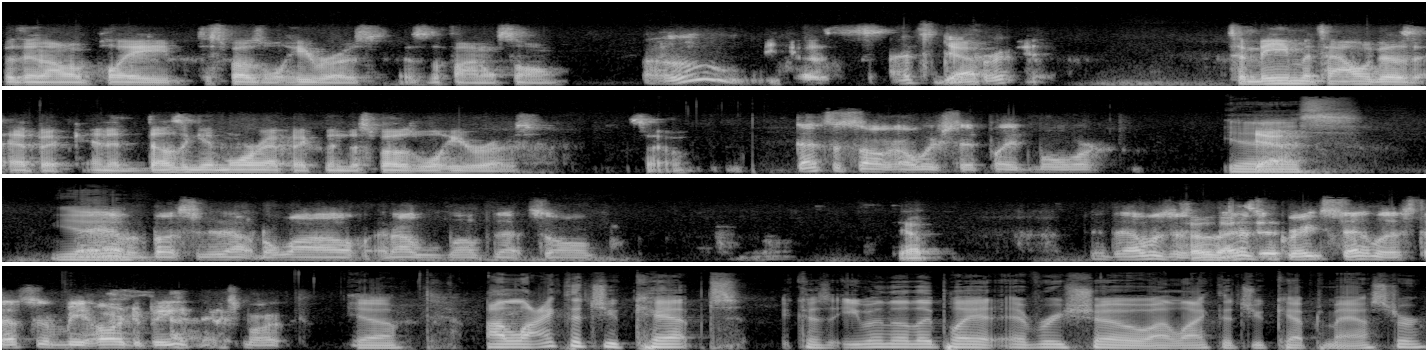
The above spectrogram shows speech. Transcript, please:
But then I would play Disposable Heroes as the final song Oh, because that's Yep. different. to me, Metallica is epic, and it doesn't get more epic than Disposable Heroes. So That's a song I wish they played more. yes. They Yeah. haven't busted it out in a while, and I love that song. Yep. That was a So that's that's a great set list. That's going to be hard to beat next month. Yeah. I like that you kept because even though they play it every show, I like that you kept Master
